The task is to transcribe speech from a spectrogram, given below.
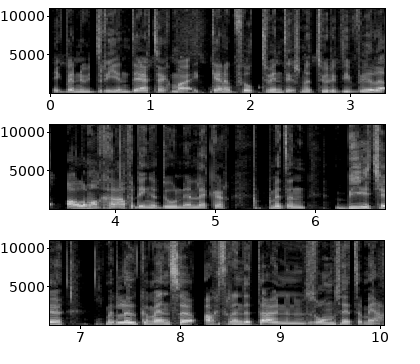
Ik ben nu 33, maar ik ken ook veel twintigers natuurlijk. Die willen allemaal gave dingen doen. En lekker met een biertje, met leuke mensen achter in de tuin in de zon zitten. Maar ja,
